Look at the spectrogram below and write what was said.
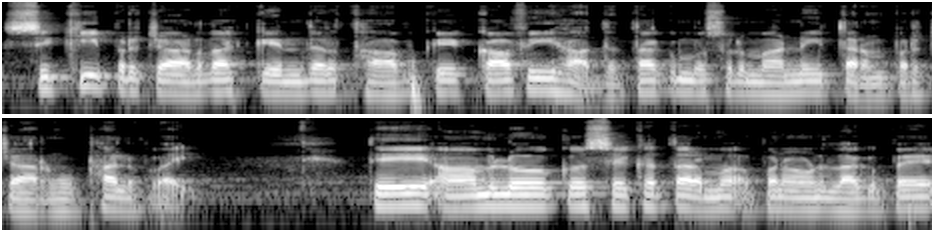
ਸਿੱਖੀ ਪ੍ਰਚਾਰ ਦਾ ਕੇਂਦਰ ਥਾਪ ਕੇ ਕਾਫੀ ਹੱਦ ਤੱਕ ਮੁਸਲਮਾਨੀ ਧਰਮ ਪ੍ਰਚਾਰ ਨੂੰ ਠੱਲ ਪਾਈ ਤੇ ਆਮ ਲੋਕ ਸਿੱਖ ਧਰਮ ਅਪਣਾਉਣ ਲੱਗ ਪਏ।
